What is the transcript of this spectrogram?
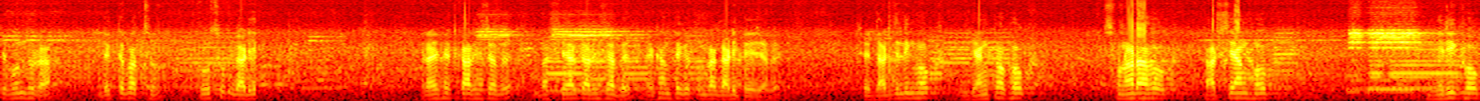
যে বন্ধুরা, দেখতে পাচ্ছ, প্রচুর গাড়ি প্রাইভেট কার হিসাবে বা শেয়ার কার হিসাবে এখান থেকে তোমরা গাড়ি পেয়ে যাবে। সে দার্জিলিং হোক, গ্যাংটক হোক, সোনারা হোক, কার্শিয়াং হোক, মিরিক হোক,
